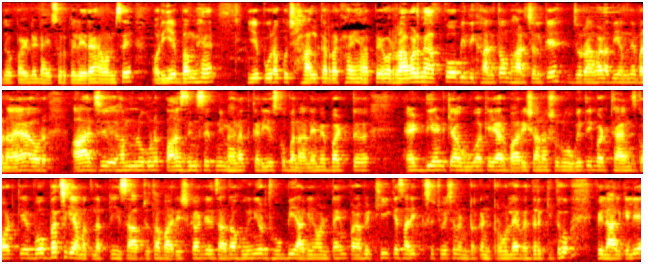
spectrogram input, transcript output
जो पर डे ढाई सौ ले रहा है हम हमसे। और ये बम है ये पूरा कुछ हाल कर रखा है यहाँ पे। और रावण मैं आपको अभी दिखा देता हूँ बाहर चल के, जो रावण अभी हमने बनाया है। और आज हम लोगों ने पाँच दिन से इतनी मेहनत करी है उसको बनाने में बट एट दी एंड क्या हुआ कि यार बारिश आना शुरू हो गई थी बट थैंक्स गॉड के वो बच गया मतलब कि हिसाब जो था बारिश का कि ज़्यादा हुई नहीं और धूप भी आ गई ऑन टाइम पर अभी ठीक है, सारी सिचुएशन अंडर कंट्रोल है वेदर की तो फ़िलहाल के लिए।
